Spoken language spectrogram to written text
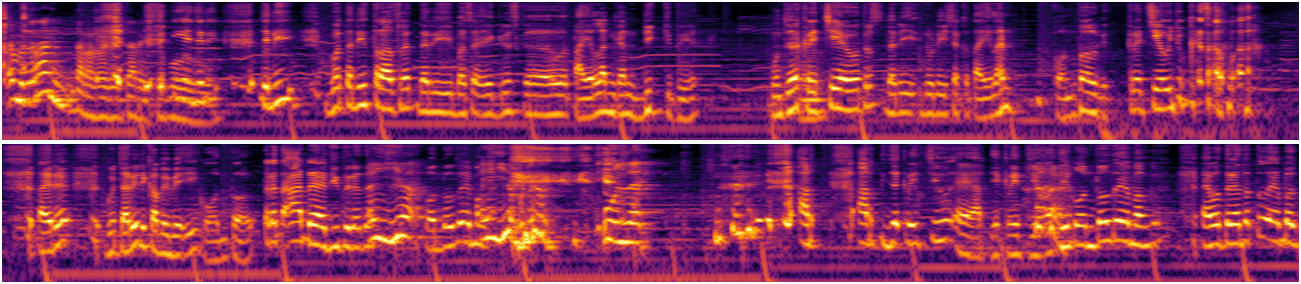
Eh beneran, ntar ada cari. Coba. iya jadi jadi gue tadi translate dari bahasa Inggris ke Thailand kan dik gitu ya munculnya Hmm. Kreceo terus dari Indonesia ke Thailand kontol gitu Kreceo juga sama akhirnya gue cari di KBBI kontol ternyata ada gitu ternyata Eh iya. kontol tuh emang Eh iya bener. Buset. art, artinya krecil eh artinya krecil artinya kontol tuh emang emang ternyata tuh emang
